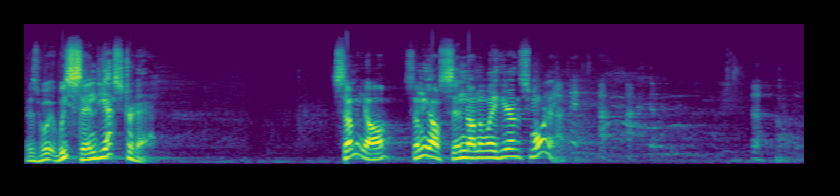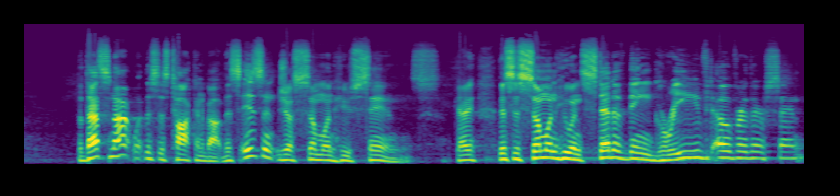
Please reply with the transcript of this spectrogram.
Because we, we sinned yesterday. Some of y'all, some of y'all sinned on the way here this morning. But that's not what this is talking about. This isn't just someone who sins, okay? This is someone who, instead of being grieved over their sin,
